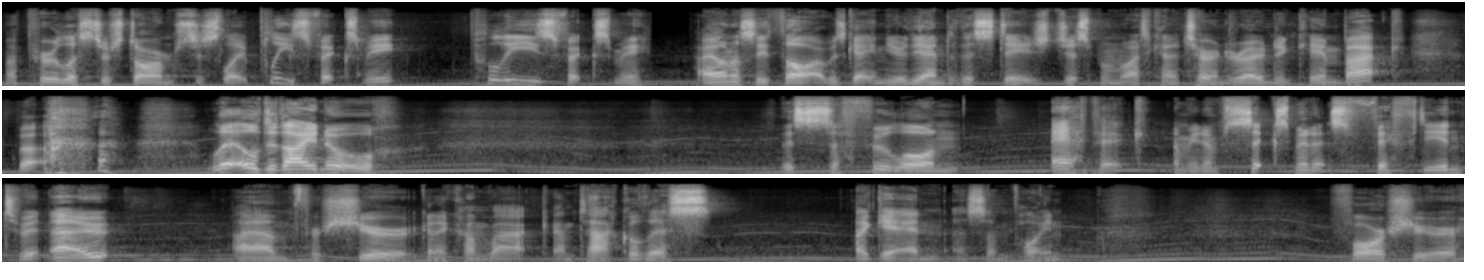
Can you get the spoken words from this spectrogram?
My poor Lister Storm's just like, please fix me. Please fix me. I honestly thought I was getting near the end of this stage just when I kind of turned around and came back. But little did I know, this is a full-on epic. I mean, I'm 6 minutes 50 into it now. I am for sure going to come back and tackle this again at some point. For sure.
